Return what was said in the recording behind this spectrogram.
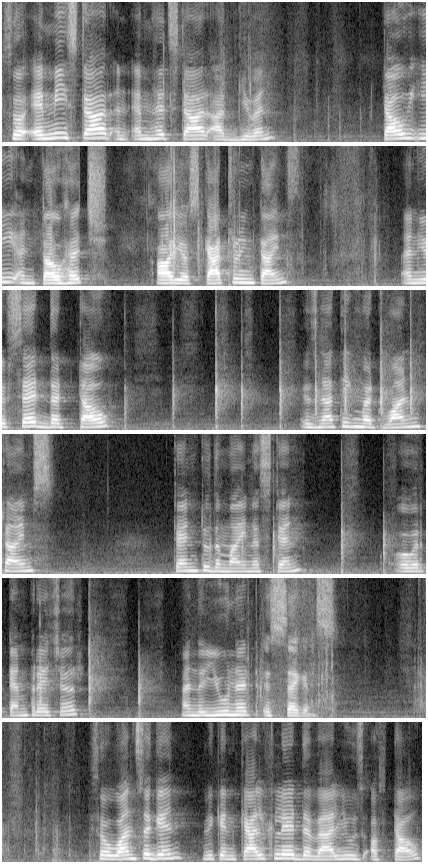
So, m e star and m h star are given tau e and tau h are your scattering times and you have said that tau is nothing but 1 times 10 to the minus 10 over temperature and the unit is seconds. So, once again we can calculate the values of tau.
